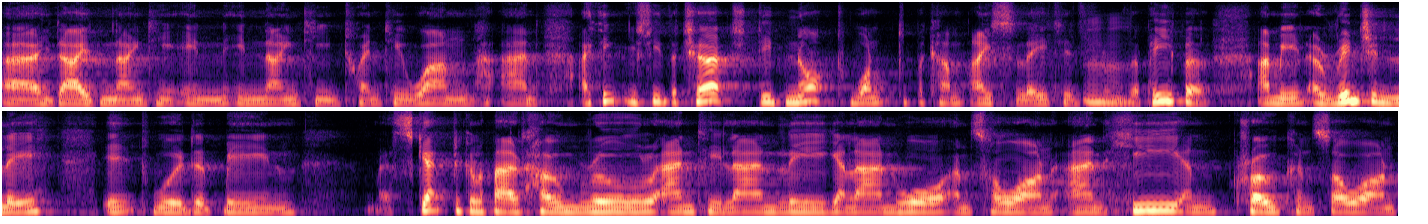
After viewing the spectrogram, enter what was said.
Uh, he died in, 19, in, in 1921, and I think you see the church did not want to become isolated from mm-hmm. the people. I mean, originally it would have been skeptical about home rule, anti-land league and land war and so on. And he and Croke and so on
